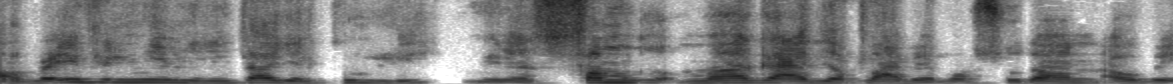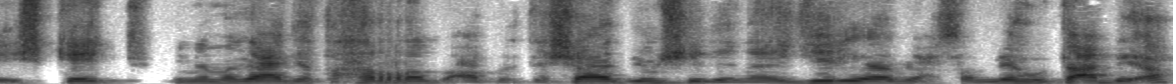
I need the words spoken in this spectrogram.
40% من الانتاج الكلي من الصمغ ما قاعد يطلع ببورتسودان أو بإشكيت إنما قاعد يتهرب عبر تشاد بيمشي لنيجيريا بيحصل له تعبئة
